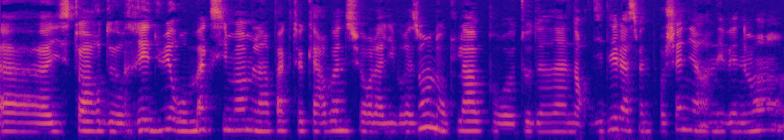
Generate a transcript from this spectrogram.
euh, histoire de réduire au maximum l'impact carbone sur la livraison. Donc là, pour te donner un ordre d'idée, la semaine prochaine, il y a un événement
